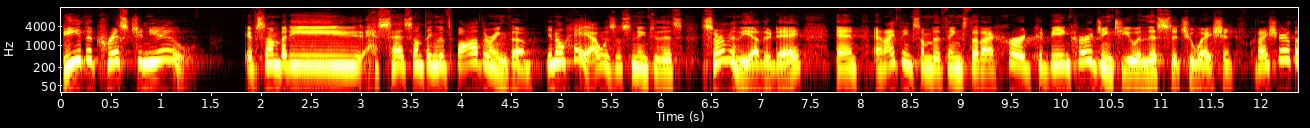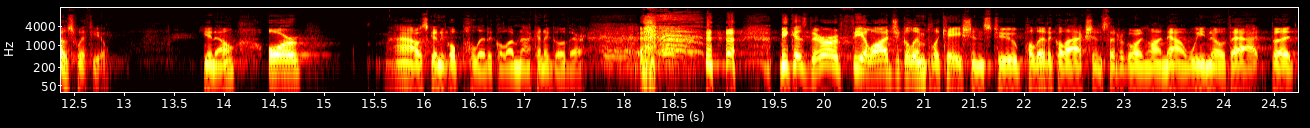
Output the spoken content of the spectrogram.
be the Christian you. If somebody says something that's bothering them, you know, hey, I was listening to this sermon the other day, and, and I think some of the things that I heard could be encouraging to you in this situation. Could I share those with you? You know? Or, ah, I was going to go political. I'm not going to go there. because there are theological implications to political actions that are going on now. We know that, but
